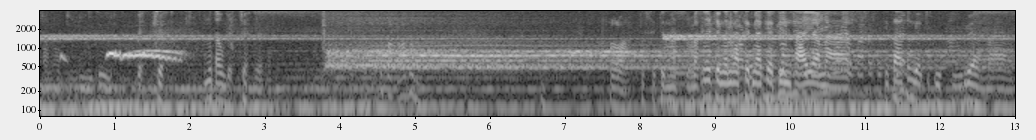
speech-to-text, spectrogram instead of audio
sama dulu itu gajah kamu tahu gajah ya mas itu mas. Masnya jangan ngaget-ngagetin saya mas. Kita tuh nggak di kuburan mas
